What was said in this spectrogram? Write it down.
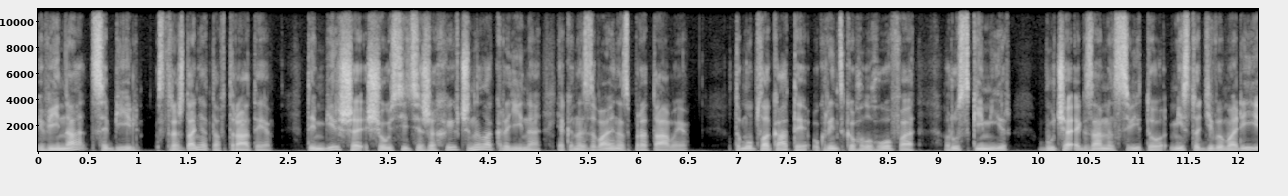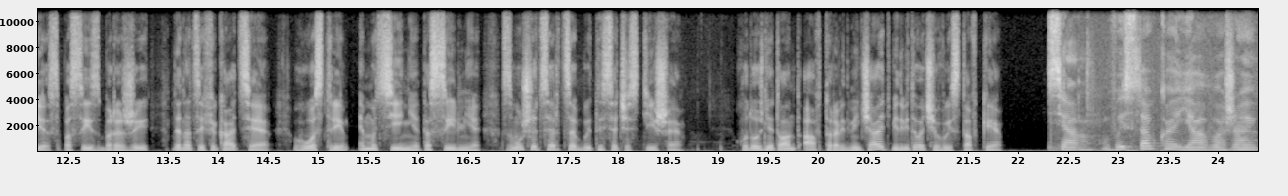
Війна це біль, страждання та втрати. Тим більше, що усі ці жахи вчинила країна, яка називає нас братами. Тому плакати Українська Голгофа, Руський мір, Буча екзамен світу, місто Діви Марії, Спаси і збережи, денацифікація, гострі, емоційні та сильні, змушують серце битися частіше. Художній талант автора відмічають відвідувачі виставки. Ця виставка я вважаю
